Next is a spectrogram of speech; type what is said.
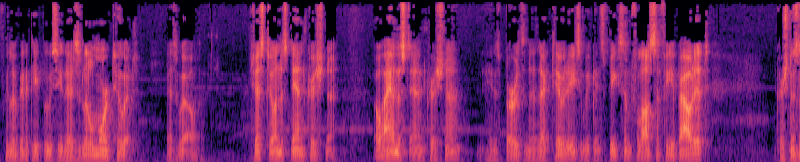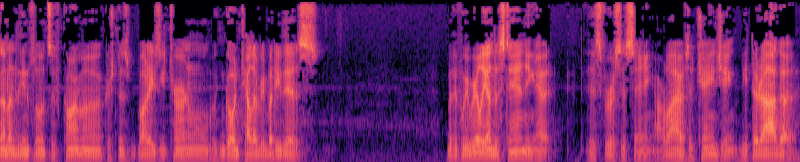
if we look at it deeply, we see there's a little more to it as well. Just to understand Krishna. Oh, I understand Krishna, his birth and his activities. We can speak some philosophy about it. Krishna's not under the influence of karma. Krishna's body is eternal. We can go and tell everybody this. But if we're really understanding it, this verse is saying our lives are changing. Vita raga,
